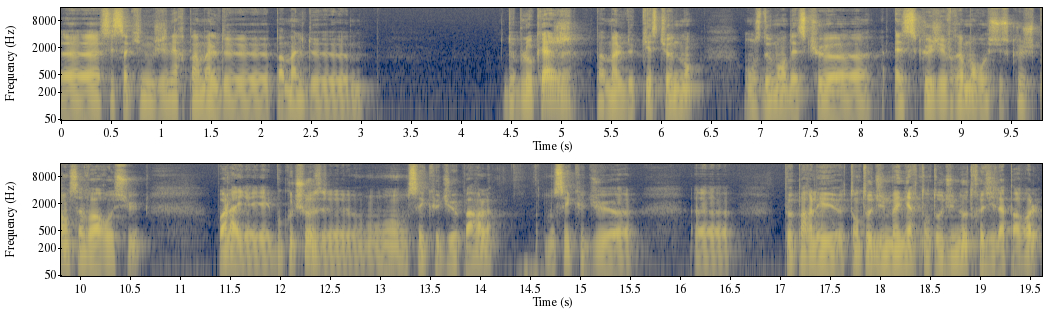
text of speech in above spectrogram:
Euh, c'est ça qui nous génère pas mal de, pas mal de, de blocages, pas mal de questionnements. On se demande est-ce que, euh, est-ce que j'ai vraiment reçu ce que je pense avoir reçu? Voilà, il y, a beaucoup de choses. Euh, on, sait que Dieu parle, on sait que Dieu peut parler tantôt d'une manière, tantôt d'une autre, dit la parole.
